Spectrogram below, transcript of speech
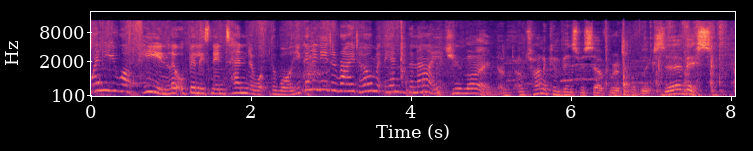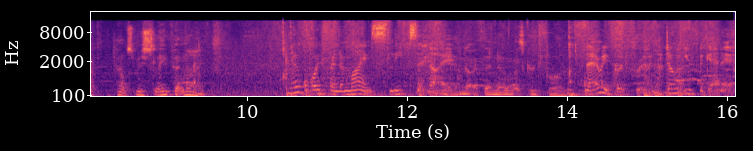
when you are peeing little Billy's Nintendo up the wall, you're going to need a ride home at the end of the night. Do you mind? I'm, I'm trying to convince myself we're a public service. Helps me sleep at night. No boyfriend of mine sleeps at night. Not if they know what's good for them. Very good for them. Don't you forget it.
